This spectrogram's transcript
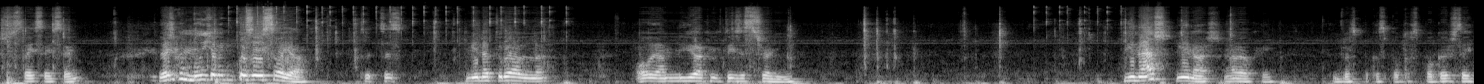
Staj, staj, staj. Dlaczego mój ziomek kozuje soja? To, to jest nienaturalne. O, ja jak mi ktoś zestrzelił. Nie nasz? Nie nasz, ale okej. Dobra, spoko, spoko, spoko. Już tutaj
